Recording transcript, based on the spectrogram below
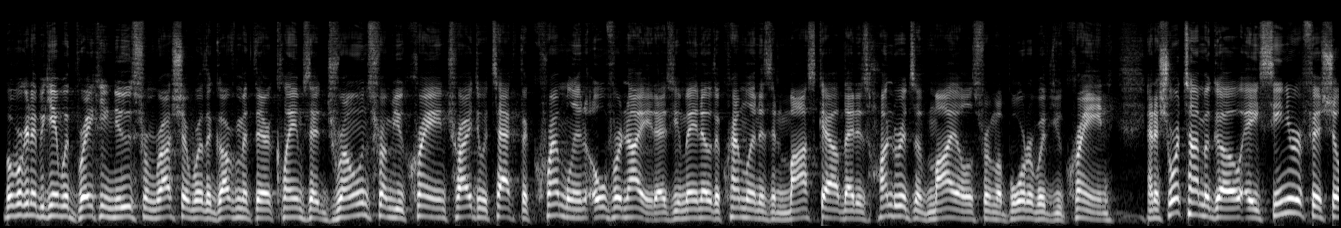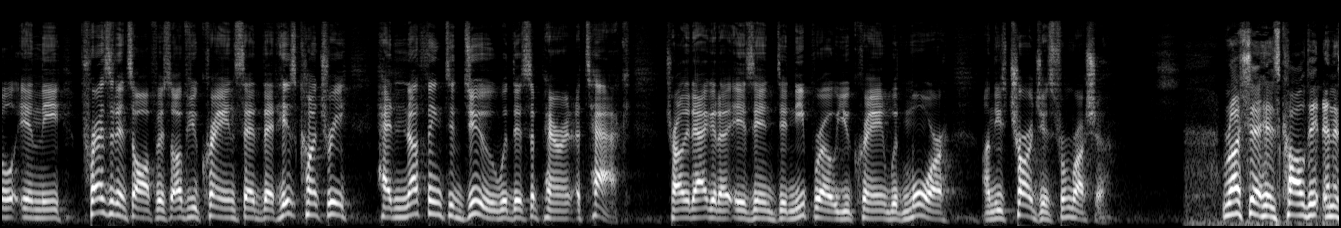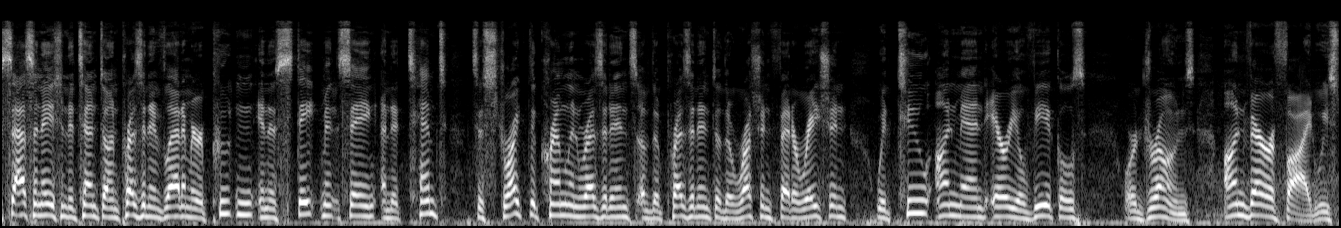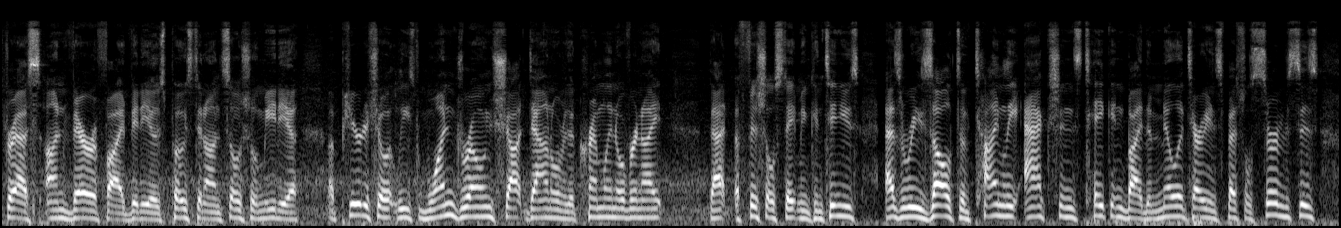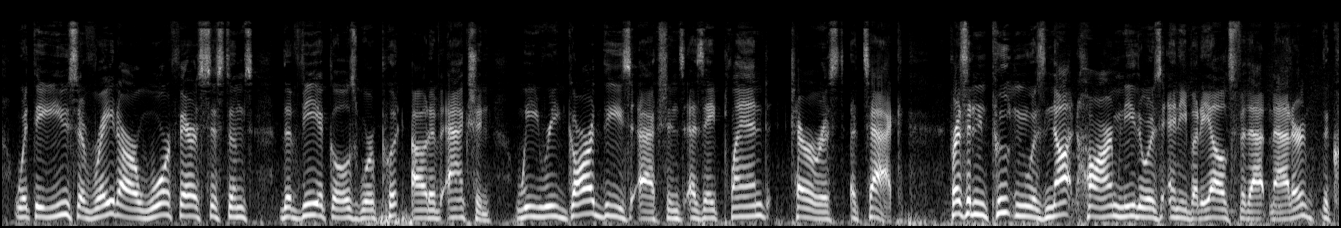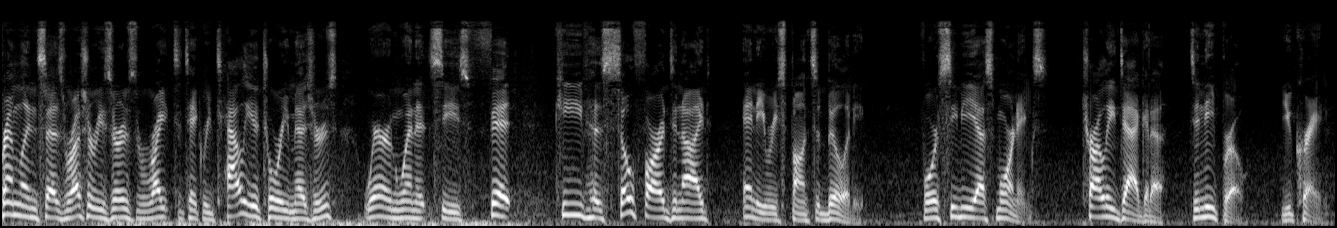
But we're going to begin with breaking news from Russia, where the government there claims that drones from Ukraine tried to attack the Kremlin overnight. As you may know, the Kremlin is in Moscow, that is hundreds of miles from a border with Ukraine. And a short time ago, a senior official in the president's office of Ukraine said that his country had nothing to do with this apparent attack. Charlie D'Agata is in Dnipro, Ukraine, with more on these charges from Russia. Russia has called it an assassination attempt on President Vladimir Putin in a statement saying an attempt to strike the Kremlin residence of the president of the Russian Federation with two unmanned aerial vehicles or drones. Unverified, we stress unverified videos posted on social media appear to show at least one drone shot down over the Kremlin overnight. That official statement continues as a result of timely actions taken by the military and special services with the use of radar warfare systems. The vehicles were put out of action. We regard these actions as a planned terrorist attack. President Putin was not harmed, neither was anybody else for that matter. The Kremlin says Russia reserves the right to take retaliatory measures where and when it sees fit. Kiev has so far denied any responsibility. For CBS Mornings, Charlie D'Agata, Dnipro, Ukraine.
